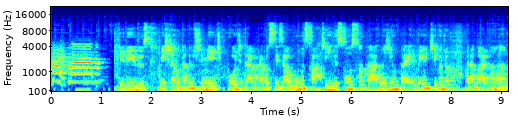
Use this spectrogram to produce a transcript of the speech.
só reclama. Queridos, me chamo Tadeu Schmidt. Hoje trago para vocês algumas partilhas com os fantasmas de um prédio bem antigo onde eu trabalho. Ah,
